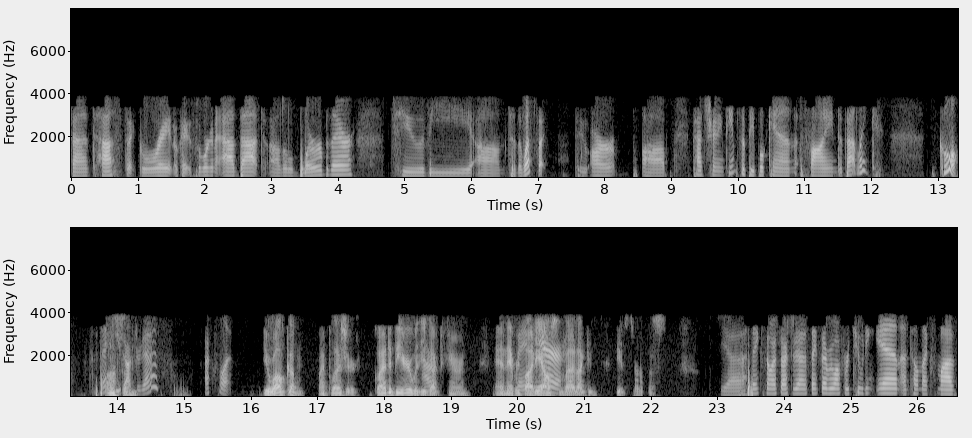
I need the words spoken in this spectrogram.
Fantastic. Great. Okay, so we're going to add that uh, little blurb there to the um, to the website, to our uh, patch training team, so people can find that link. Cool. Thank awesome. you, Dr. Dennis. Excellent. You're welcome. My pleasure. Glad to be here with you, All Dr. Karen, and everybody else. I'm glad I could be of service. Yeah. Thanks so much, Dr. Dennis. Thanks everyone for tuning in. Until next month.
